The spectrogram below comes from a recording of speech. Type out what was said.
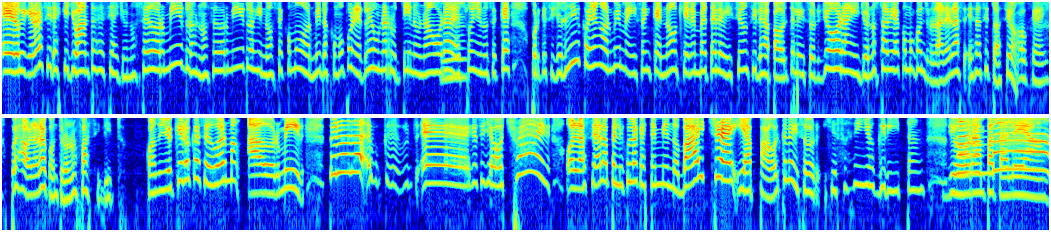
Eh, lo que quiero decir es que yo antes decía, yo no sé dormirlos, no sé dormirlos y no sé cómo dormirlos, cómo ponerles una rutina, una hora de sueño, no sé qué, porque si yo les digo que vayan a dormir, me dicen que no, quieren ver televisión, si les apago el televisor lloran y yo no sabía cómo controlar esa situación. Ok. Pues ahora la controlo facilito. Cuando yo quiero que se duerman, a dormir. Pero, la, eh, qué sé yo, Shrek, o la sea la película que estén viendo, bye Shrek, y apago el televisor. Y esos niños gritan, Lloran, patalean.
